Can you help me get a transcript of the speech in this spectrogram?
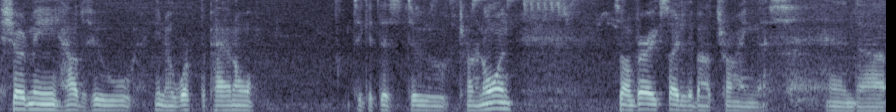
showed me how to, you know, work the panel to get this to turn on. So I'm very excited about trying this. And uh,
